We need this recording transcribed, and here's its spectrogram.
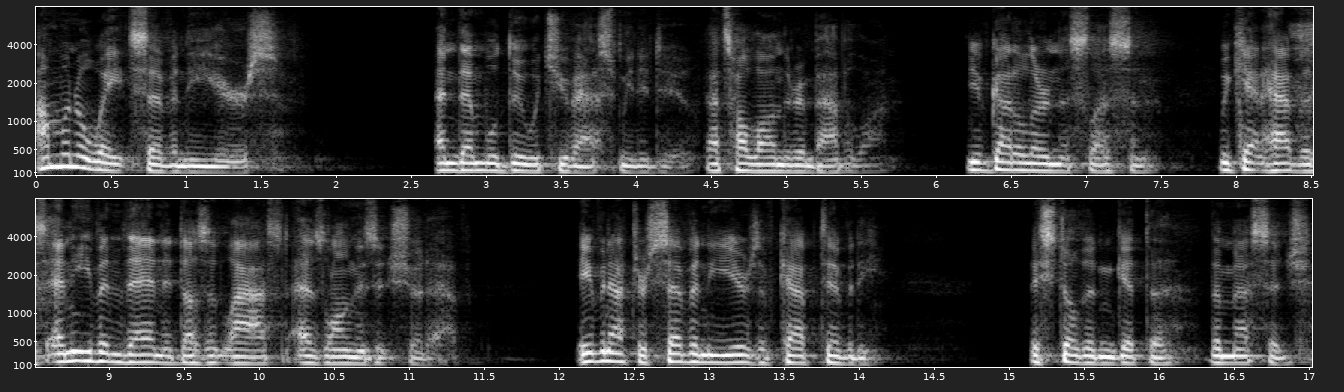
I'm going to wait 70 years and then we'll do what you've asked me to do. That's how long they're in Babylon. You've got to learn this lesson. We can't have this. And even then, it doesn't last as long as it should have. Even after 70 years of captivity, they still didn't get the, the message.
